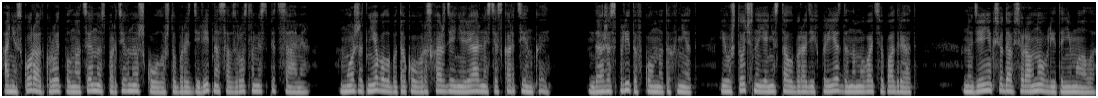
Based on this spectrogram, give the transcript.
Они скоро откроют полноценную спортивную школу, чтобы разделить нас со взрослыми спецами. Может, не было бы такого расхождения реальности с картинкой. Даже сплита в комнатах нет, и уж точно я не стал бы ради их приезда намывать все подряд. Но денег сюда все равно влито немало,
